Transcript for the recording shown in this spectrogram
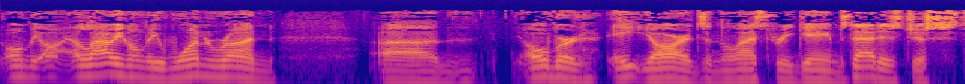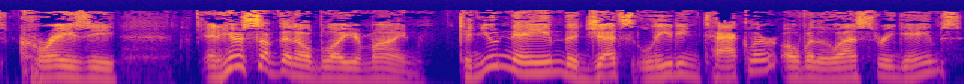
only, allowing only one run, uh, over eight yards in the last three games. That is just crazy. And here's something that'll blow your mind. Can you name the Jets' leading tackler over the last three games?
